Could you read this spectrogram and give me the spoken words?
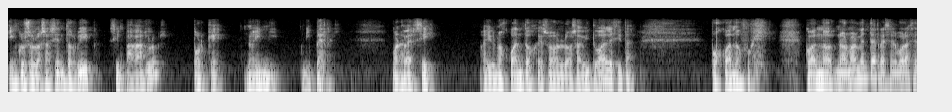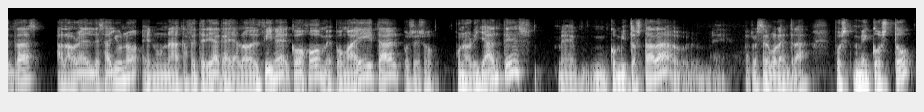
incluso los asientos VIP, sin pagarlos, porque no hay ni, ni perry. Bueno, a ver, sí, hay unos cuantos que son los habituales y tal. Pues cuando fui, cuando normalmente reservo las entradas a la hora del desayuno en una cafetería que hay al lado del cine, cojo, me pongo ahí y tal, pues eso, una orilla antes, me, con mi tostada, me reservo la entrada. Pues me costó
